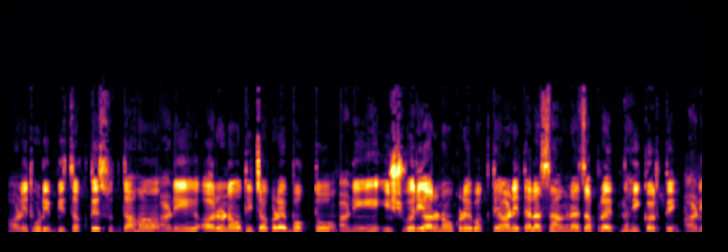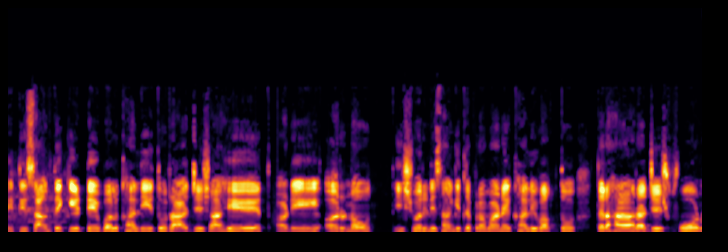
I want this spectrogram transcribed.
आणि थोडी बिचकते सुद्धा ह. आणि अर्णव तिच्याकडे बघतो. आणि ईश्वरी अर्णवकडे बघते आणि त्याला सांगण्याचा प्रयत्नही करते. आणि ती सांगते की टेबल खाली तो राजेश आहेत आणि अर्णव ईश्वरीने सांगितल्याप्रमाणे खाली वागतो. तर हा राजेश फोन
